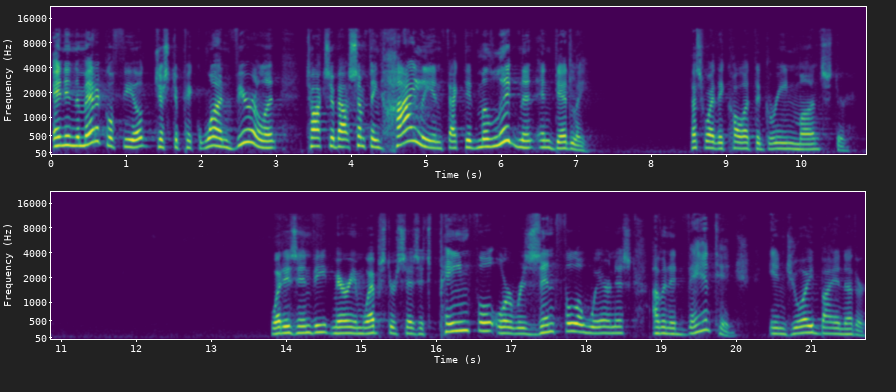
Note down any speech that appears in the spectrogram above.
and in the medical field, just to pick one, virulent talks about something highly infective, malignant, and deadly. That's why they call it the green monster. What is envy? Merriam Webster says it's painful or resentful awareness of an advantage enjoyed by another,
